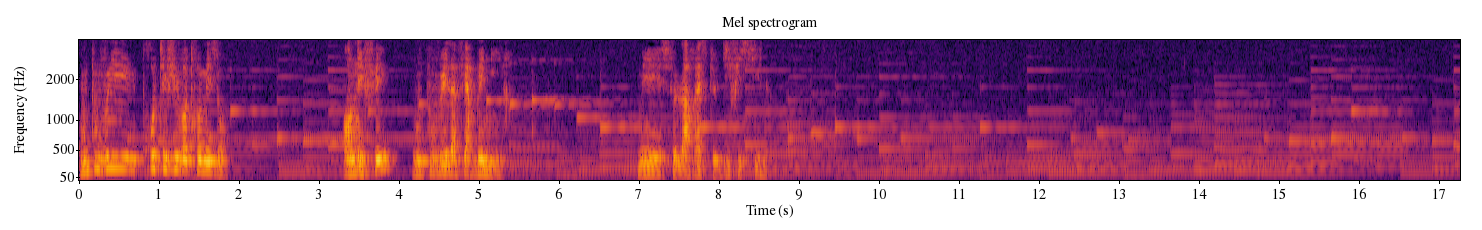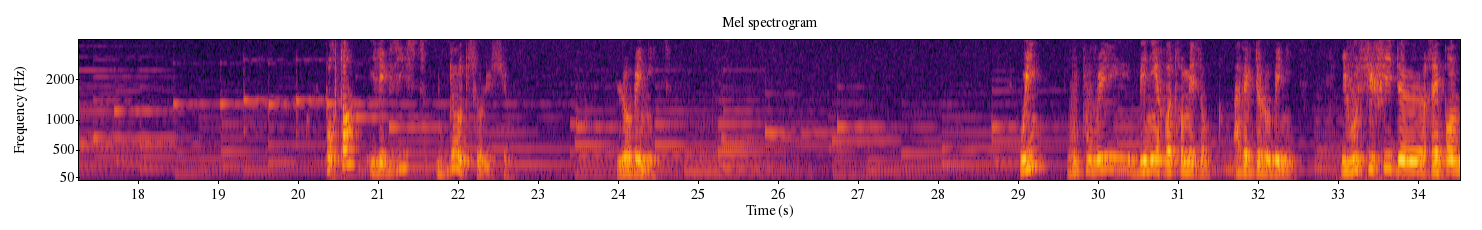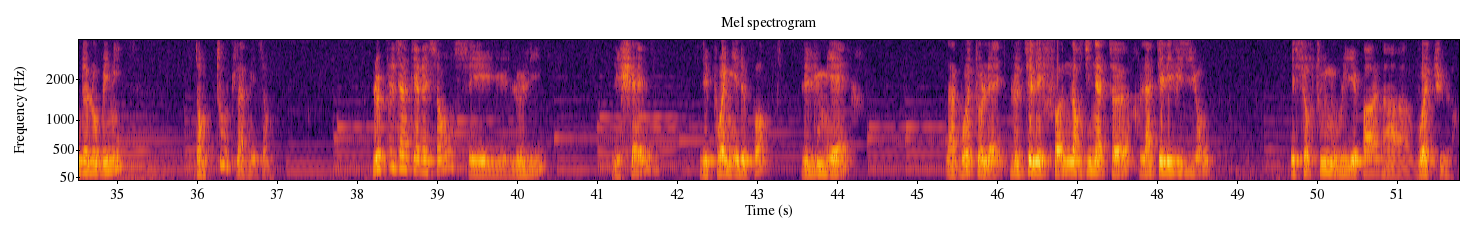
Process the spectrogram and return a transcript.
Vous pouvez protéger votre maison. En effet, vous pouvez la faire bénir. Mais cela reste difficile. Pourtant, il existe une autre solution. L'eau bénite. Oui, vous pouvez bénir votre maison avec de l'eau bénite. Il vous suffit de répandre de l'eau bénite dans toute la maison. Le plus intéressant, c'est le lit, les chaises, les poignées de porte, les lumières, la boîte aux lettres, le téléphone, l'ordinateur, la télévision et surtout n'oubliez pas la voiture.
